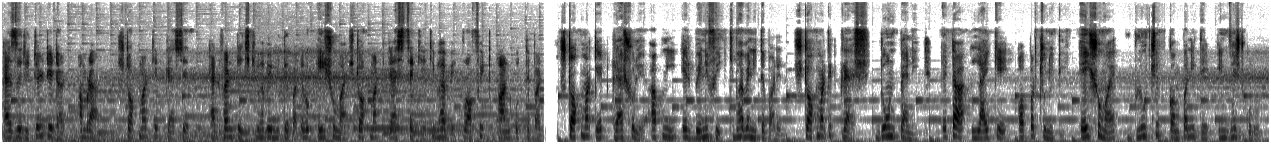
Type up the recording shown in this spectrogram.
অ্যাজ এ রিটেল ট্রেডার আমরা স্টক মার্কেট ক্র্যাশের অ্যাডভান্টেজ কীভাবে নিতে পারি এবং এই সময় স্টক মার্কেট ক্র্যাশ থেকে কীভাবে প্রফিট আর্ন করতে পারি? স্টক মার্কেট ক্র্যাশ হলে আপনি এর বেনিফিট কীভাবে নিতে পারেন? Stock market crash, don't panic. এটা লাইকে অপরচুনিটি। এই সময় ব্লু চিপ কোম্পানিতে ইনভেস্ট করুন।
